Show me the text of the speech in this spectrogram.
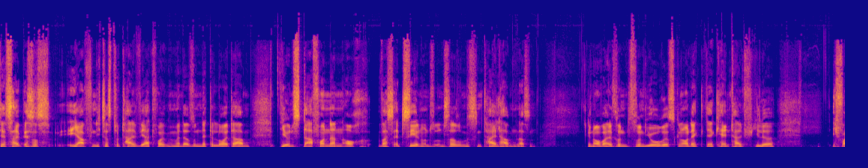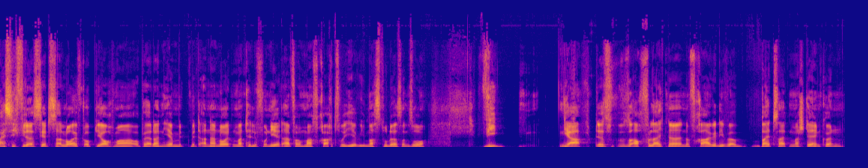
Deshalb ist es, ja, finde ich das total wertvoll, wenn wir da so nette Leute haben, die uns davon dann auch was erzählen und uns da so ein bisschen teilhaben lassen. Genau, weil so ein, so ein Joris, genau, der, der kennt halt viele. Ich weiß nicht, wie das jetzt da läuft, ob die auch mal, ob er dann hier mit, mit anderen Leuten mal telefoniert, einfach mal fragt, so hier, wie machst du das und so. Wie, ja, das ist auch vielleicht eine, eine Frage, die wir bei Zeiten mal stellen können,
